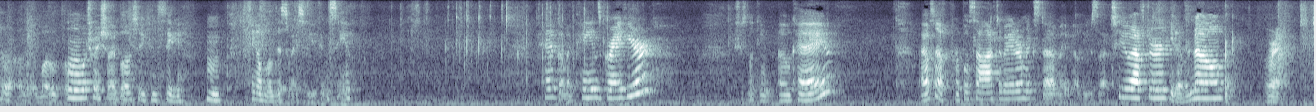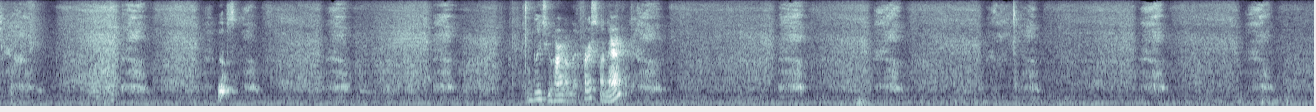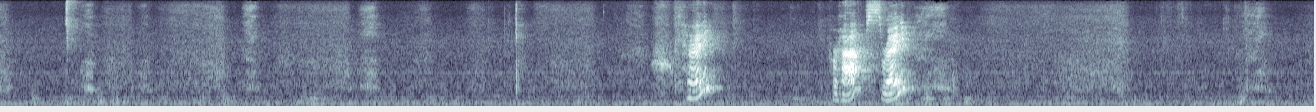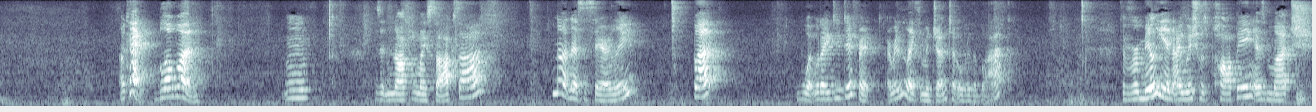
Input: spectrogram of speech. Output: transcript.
Uh, blow, uh, which way should I blow so you can see? Hmm, I think I'll blow this way so you can see. Okay, I've got my Payne's Gray here. She's looking okay. I also have purple cell activator mixed up. Maybe I'll use that too after. You never know. All right. Oops. I blew too hard on that first one there. Okay. Perhaps, right? Okay, blow one. Mm. Is it knocking my socks off? Not necessarily, but what would I do different? I really like the magenta over the black. The vermilion I wish was popping as much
